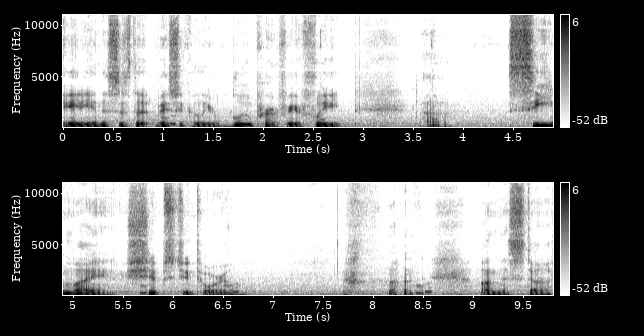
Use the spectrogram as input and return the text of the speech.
80 and this is the basically your blueprint for your fleet. Uh, see my ships tutorial on, on this stuff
